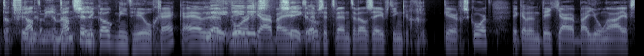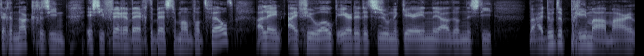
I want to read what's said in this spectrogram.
dat vinden Dat, meer dat mensen. vind ik ook niet heel gek. Hè. Nee, nee, Vorig nee, jaar bij het FC Twente wel 17 keer, keer gescoord. Ik heb hem dit jaar bij Jong Ajax tegen NAC gezien. Is hij verreweg de beste man van het veld. Alleen hij viel ook eerder dit seizoen een keer in. Ja, dan is hij... Maar hij doet het prima, maar...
